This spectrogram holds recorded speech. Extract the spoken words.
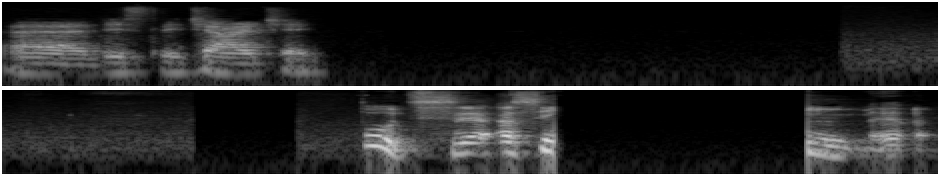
é, de street art aí? Putz, é, assim, é,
